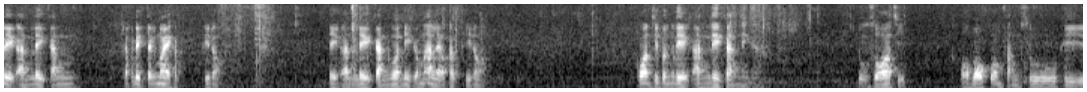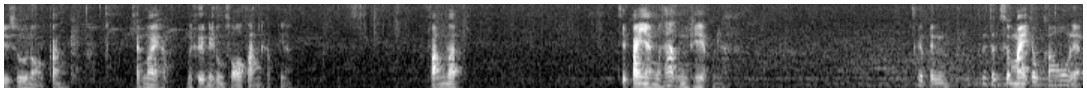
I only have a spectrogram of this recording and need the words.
เลขอันเลขกันจักเล็กจักน้อยครับ พี่น้องเลขอันเลขกันงวดนี้ก็มาแล้วครับ พี่น้องก่อนสิเบิ้งเลขอันเลขกันนี่ก็ลุงสอสิขอบอกความฝันสู่พี่สู่น้องฟังจักน่อยครับมื่อคืนนี้ลุงสอฝันครับพี่น้อง ฝันว่าสิไปยังท่ากรุงเทพนั่นล่ะคือเป็นคือจากสมัยเก่าๆเนี่ย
